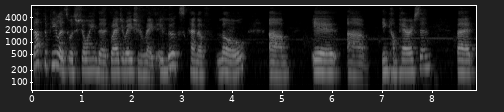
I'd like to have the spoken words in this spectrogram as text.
Dr. Pielitz was showing the graduation rate, it looks kind of low. Um, it, um, in comparison. But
